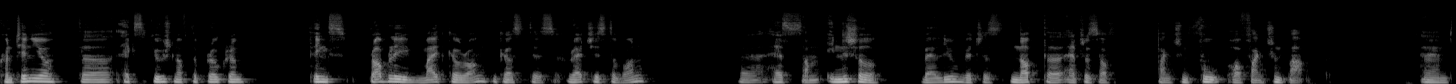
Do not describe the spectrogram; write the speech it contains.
continue the execution of the program, things probably might go wrong because this register 1 uh, Uh, has some initial value, which is not the address of function foo or function bar. And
